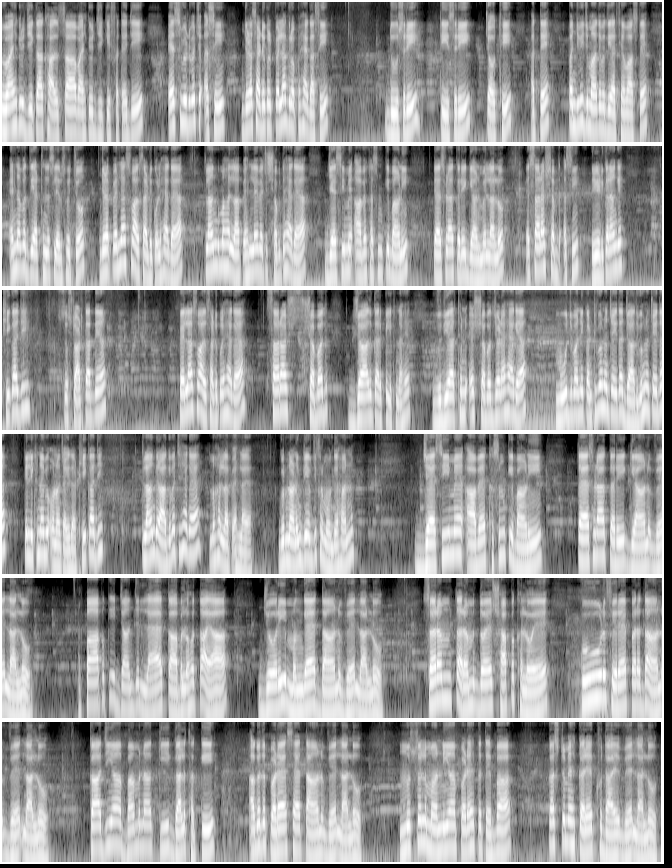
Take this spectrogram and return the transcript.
ਵਾਹਿਗੁਰੂ ਜੀ ਕਾ ਖਾਲਸਾ, ਵਾਹਿਗੁਰੂ ਜੀ ਕੀ ਫਤਿਹ ਜੀ। ਇਸ ਵੀਡੀਓ ਵਿੱਚ ਅਸੀਂ ਜਿਹੜਾ ਸਾਡੇ ਕੋਲ ਪਹਿਲਾ ਗਰੁੱਪ ਹੈਗਾ ਸੀ, ਦੂਸਰੀ, ਤੀਸਰੀ, ਚੌਥੀ ਅਤੇ ਪੰਜਵੀਂ ਜਮਾਤ ਦੇ ਵਿਦਿਆਰਥੀਆਂ ਵਾਸਤੇ, ਇਹਨਾਂ ਵਿਦਿਆਰਥੀਆਂ ਦੇ ਸਿਲੇਬਸ ਵਿੱਚੋਂ ਜਿਹੜਾ ਪਹਿਲਾ ਸਵਾਲ ਸਾਡੇ ਕੋਲ ਹੈਗਾ ਆ ਕਲੰਗ ਮਹੱਲਾ ਪਹਿਲੇ ਵਿੱਚ ਸ਼ਬਦ ਹੈਗਾ ਆ, ਜੈਸੀ ਮੈਂ ਆਵੇ ਖਸਮ ਕੀ ਬਾਣੀ, ਤੈਸੜਾ ਕਰੀ ਗਿਆਨ ਮੇ ਲਾ ਲੋ ਇਹ ਸਾਰਾ ਸ਼ਬਦ ਅਸੀਂ ਰੀਡ ਕਰਾਂਗੇ। ਠੀਕ ਆ ਜੀ? ਸੋ ਸਟਾਰਟ ਕਰਦੇ ਹਾਂ ਪਹਿਲਾ ਸਵਾਲ ਸਾਡੇ ਕੋਲ ਹੈਗਾ ਆ। ਸਾਰਾ ਸ਼ਬਦ ਯਾਦ ਕਰਕੇ ਲਿਖਣਾ ਹੈ। ਵਿਦਿਆਰਥੀ ਨੂੰ ਇਹ ਸ਼ਬਦ ਜਿਹੜਾ ਹੈਗਾ ਆ, ਮੂੰਹ ਜ਼ਬਾਨੀ ਕੰਠੀ ਵੀ ਹੋਣਾ ਚਾਹੀਦਾ ਯਾਦ ਵੀ ਹੋਣਾ ਚਾਹੀਦਾ ਤੇ ਲਿਖਣਾ ਵੀ ਆਉਣਾ ਚਾਹੀਦਾ। ਠੀਕ ਆ ਜੀ? ਤਲੰਗ ਰਾਗ ਵਿੱਚ ਹੈਗਾ ਆ ਮਹੱਲਾ ਪਹਿਲਾ ਆ। ਗੁਰੂ ਨਾਨਕ ਦੇਵ ਜੀ ਫਰਮਾਉਂਦੇ ਹਨ ਜੈਸੀ ਮੈਂ ਆਵੇ ਖਸਮ ਕੀ ਬਾਣੀ ਤੈਸੜਾ ਕਰੀ ਗਿਆਨ ਵੇ ਲਾਲੋ। ਪਾਪ ਕੀ ਜੰਜ ਲੈ ਕਾਬਲ ਹੋ ਧਾਇਆ ਜੋਰੀ ਮੰਗੈ ਦਾਨ ਵੇ ਲਾਲੋ। ਸਰਮ ਧਰਮ ਦੋਇ ਛਪ ਖਲੋਏ, ਕੂੜ ਫਿਰੇ ਪ੍ਰਧਾਨ ਵੇ ਲਾਲੋ। ਕਾਜੀਆਂ ਬੰਮਨਾ ਕੀ ਗੱਲ ਥੱਕੀ, ਅਗਦ ਪੜੈ ਸੈਤਾਨ ਵੇ ਲਾਲੋ। ਮੁਸਲਮਾਨੀਆਂ ਪੜ੍ਹੇ ਕਤੇਬਾ ਕਸ਼ਟ ਮਹਿ ਕਰੇ ਖੁਦਾਏ ਵੇ ਲਾਲੋ।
